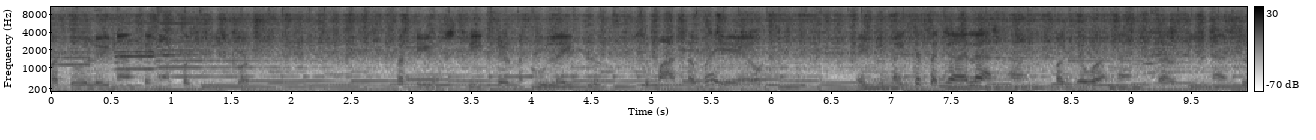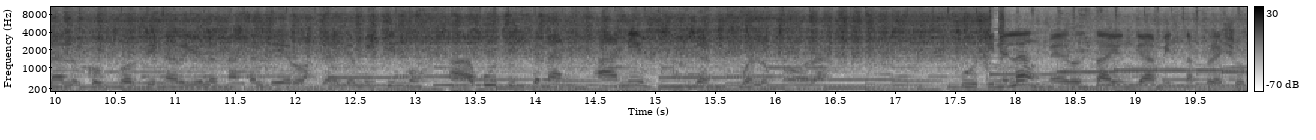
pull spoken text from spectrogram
Patuloy na ang kanyang pag-ikot pati yung sticker na kulay blue sumasabay eh oh. medyo may katagalan ang paggawa ng sardinas lalo kung ordinaryo lang na kaldero ang gagamitin mo aabutin ka ng 6 hanggang 8 oras. Buti na lang meron tayong gamit na pressure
